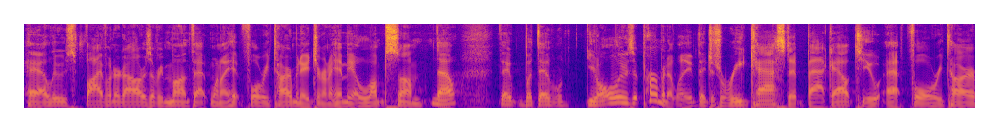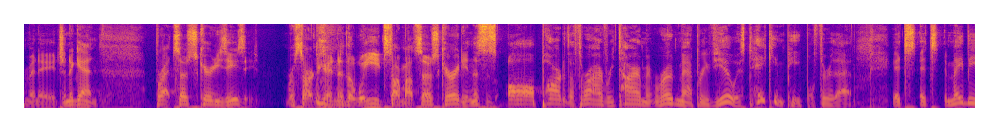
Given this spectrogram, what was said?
hey, I lose five hundred dollars every month. That when I hit full retirement age, you're going to hand me a lump sum. No, they, but they will, you don't lose it permanently. They just recast it back out to you at full retirement age. And again, Brett, Social Security is easy we're starting to get into the weeds talking about Social Security, and this is all part of the Thrive Retirement Roadmap review. Is taking people through that. It's it's it may be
